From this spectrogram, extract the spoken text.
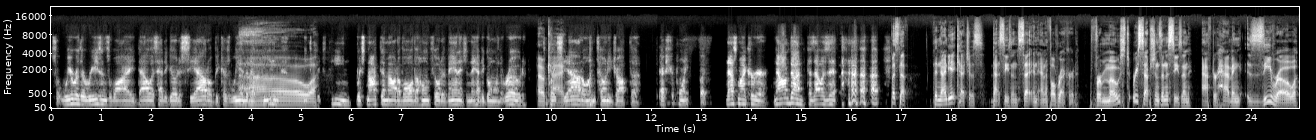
So we were the reasons why Dallas had to go to Seattle because we ended up beating them Oh. Week 16, which knocked them out of all the home field advantage, and they had to go on the road to play Seattle. And Tony dropped the extra point. But that's my career. Now I'm done because that was it. But Steph, the 98 catches that season set an NFL record for most receptions in a season after having zero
